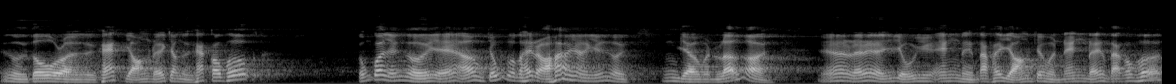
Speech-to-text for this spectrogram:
người tu rồi người khác dọn để cho người khác có phước cũng có những người vậy, ở một chúng tôi thấy rõ nha, những người giờ mình lớn rồi. Để ví dụ như ăn thì người ta phải dọn cho mình ăn để người ta có phước.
